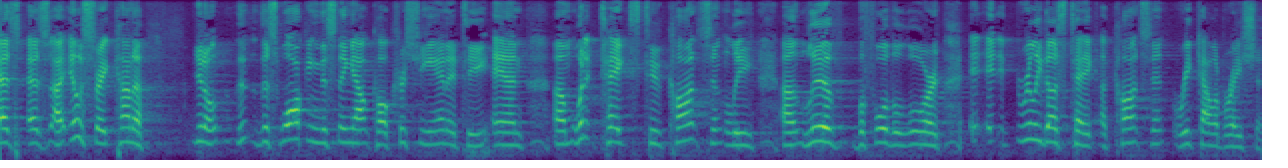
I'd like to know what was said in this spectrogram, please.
as, as I illustrate kind of you know, th- this walking this thing out called Christianity and um, what it takes to constantly uh, live before the Lord, it, it, really does take a constant recalibration.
